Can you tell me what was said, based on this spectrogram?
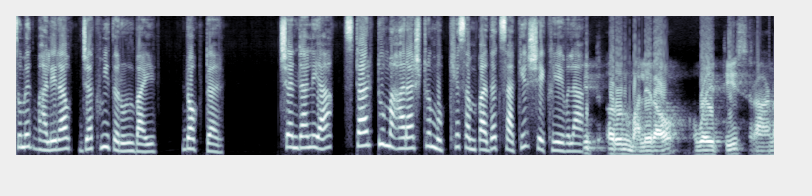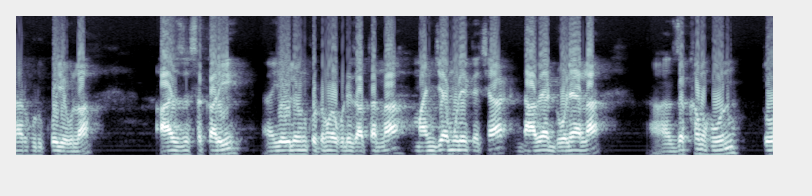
सुमित भालेराव जखमी तरुणबाई doctor. Chandalia star two Maharashtra मुख्य संपादक साकीर शेख येवला. अरुण भालेराव वय तीस राहणार हुडको येवला. आज सकाळी येवलेहून कुटुंबाकडे जाताना मांज्यामुळे त्याच्या डाव्या डोळ्याला जखम होऊन तो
